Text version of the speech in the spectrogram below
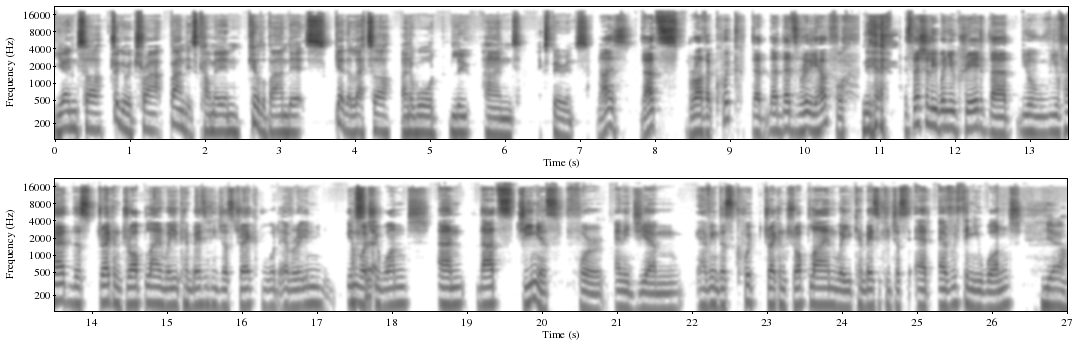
You enter, trigger a trap, bandits come in, kill the bandits, get the letter, and award loot and experience. Nice. That's rather quick. That, that that's really helpful. Yeah. Especially when you created that, you you've had this drag and drop line where you can basically just drag whatever in in That's what it. you want, and that's genius for any GM having this quick drag and drop line where you can basically just add everything you want, Yeah.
